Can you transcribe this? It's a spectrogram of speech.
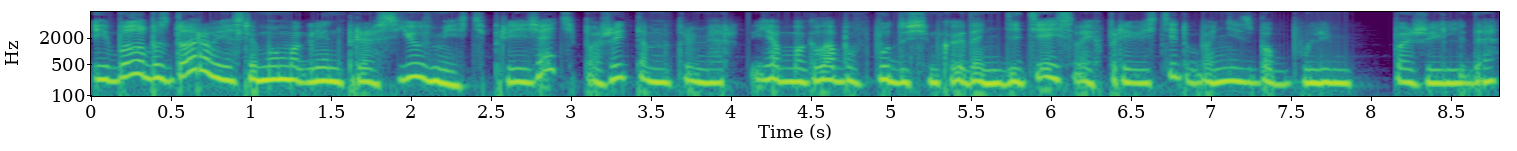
И было бы здорово, если мы могли, например, с Ю вместе приезжать и пожить там, например. Я могла бы в будущем когда-нибудь детей своих привезти, чтобы они с бабулями пожили, да.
